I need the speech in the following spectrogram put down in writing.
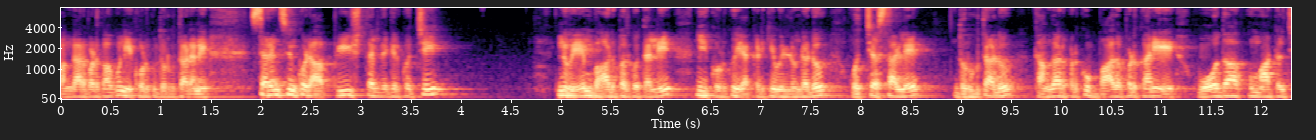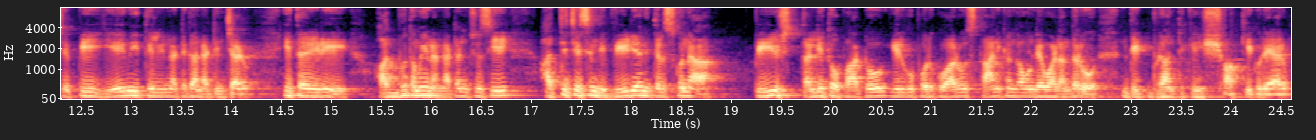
బంగారు పడకాకు నీ కొడుకు దొరుకుతాడని. శరణ్ సింగ్ కూడా పీయూష్ తల్లి దగ్గరికి వచ్చి నువ్వేం బాధపడకు తల్లి నీ కొడుకు ఎక్కడికి వెళ్ళుండడు వచ్చేస్తాడులే. దొరుకుతాడు కంగారు పడుకు బాధపడు కానీ ఓదాపు మాటలు చెప్పి ఏమీ తెలియనట్టుగా నటించాడు. ఇతడి అద్భుతమైన నటన చూసి హత్య చేసింది వీడి అని తెలుసుకున్న పీయూష్ తల్లితో పాటు ఇరుగు పొరుగు వారు స్థానికంగా ఉండే వాళ్ళందరూ దిగ్భ్రాంతికి షాక్కి గురయ్యారు.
